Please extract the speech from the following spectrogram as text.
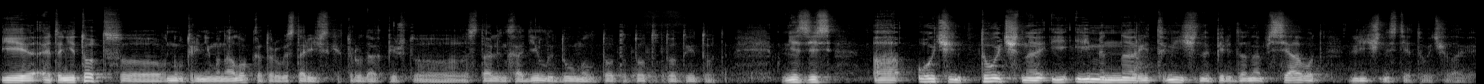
И это не тот э, внутренний монолог, который в исторических трудах пишет, что Сталин ходил и думал то-то, то-то, то-то и то-то. Мне здесь а, очень точно и именно ритмично передана вся вот личность этого человека.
